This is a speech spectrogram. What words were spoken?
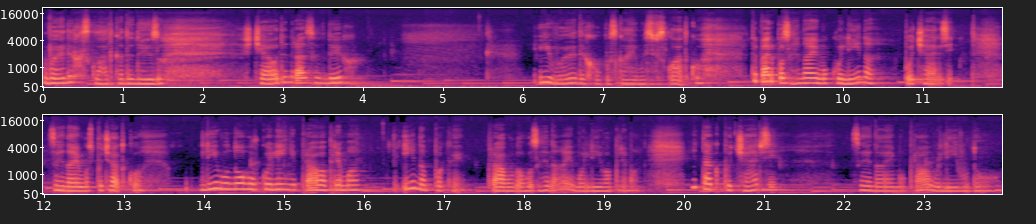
Видих, складка донизу. Ще один раз вдих. І видих, опускаємось в складку. Тепер позгинаємо коліна по черзі. Згинаємо спочатку ліву ногу в коліні, права пряма. І навпаки, праву ногу згинаємо, ліва пряма. І так по черзі згинаємо праву ліву ногу.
